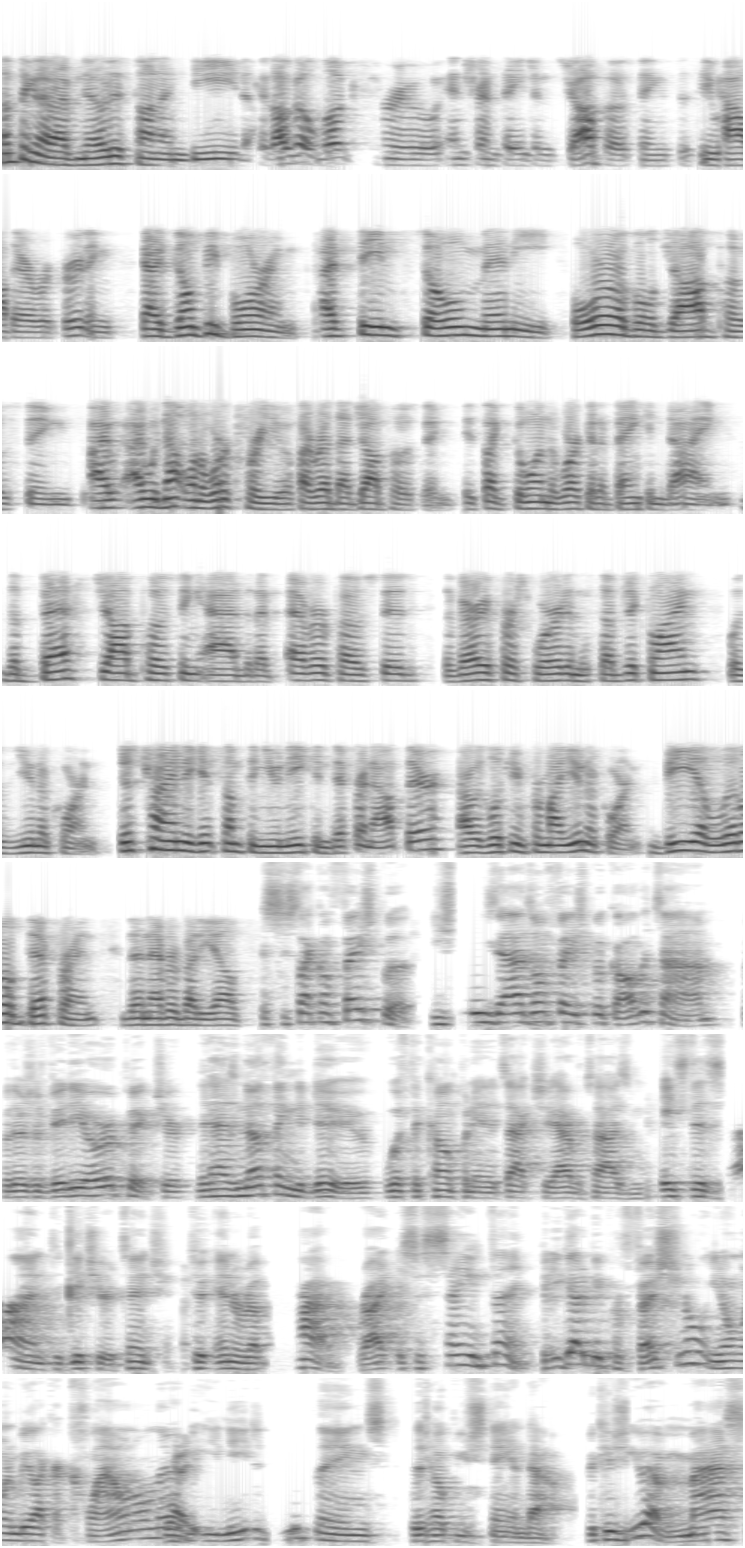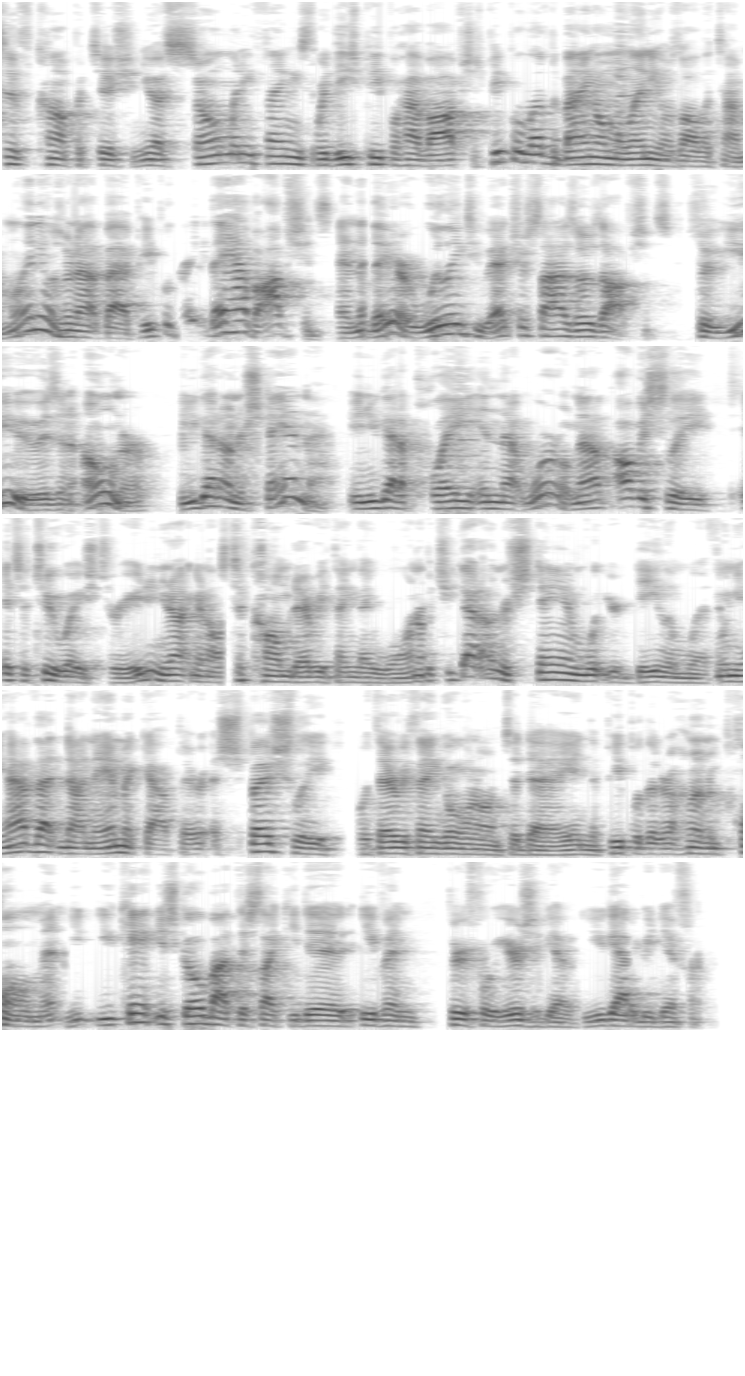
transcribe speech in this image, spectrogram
Something that I've noticed on Indeed, because I'll go look through insurance agents' job postings to see how they're recruiting. Guys, don't be boring. I've seen so many horrible job postings. I, I would not want to work for you if I read that job posting. It's like going to work at a bank and dying. The best job posting ad that I've ever posted, the very first word in the subject line was unicorn. Just trying to get something unique and different out there. I was looking for my unicorn. Be a little different than everybody else. It's just like on Facebook. You see these ads on Facebook all the time where there's a video or a picture that has nothing to do with the company that's actually advertising. It's designed to get your attention, to interrupt the pattern, right? It's the same thing. You got to be professional. You don't want to be like a clown on there, Right. but you need to do things that help you stand out because you have massive competition. You have so many things where these people have options. People love to bang on millennials all the time. Millennials are not bad people. They, they have options and they are willing to exercise those options. So you as an owner, you got to understand that and you got to play in that world. Now, obviously, it's a two-way street and you're not going to succumb to everything they want, but you got to understand what you're dealing with. When you have that dynamic out there, especially with everything going on today and the people that are on unemployment, you, you can't just go about this like you did even three or four years ago. You got to be different.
